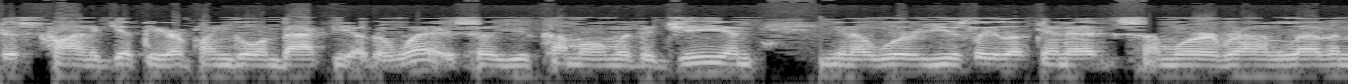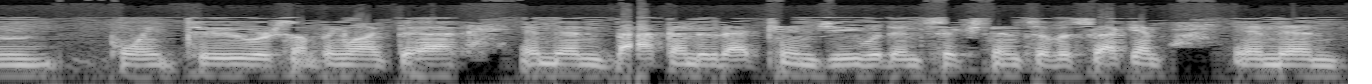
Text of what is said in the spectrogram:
just trying to get the airplane going back the other way. So you come on with a G, and you know we're usually looking at somewhere around 11.2 or something like that, and then back under that 10G within six tenths of a second, and then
